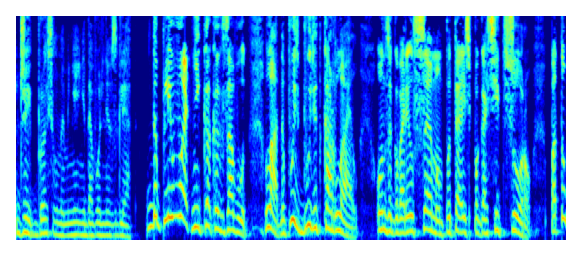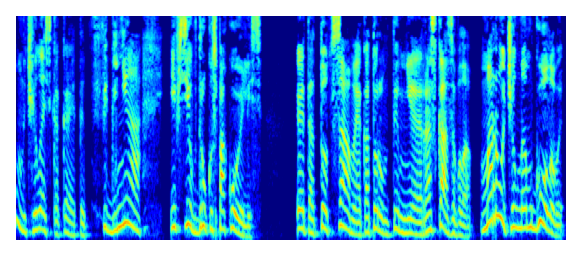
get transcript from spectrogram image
Джейк бросил на меня недовольный взгляд. «Да плевать мне, как их зовут! Ладно, пусть будет Карлайл!» Он заговорил с Сэмом, пытаясь погасить ссору. Потом началась какая-то фигня, и все вдруг успокоились. Это тот самый, о котором ты мне рассказывала. Морочил нам головы.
